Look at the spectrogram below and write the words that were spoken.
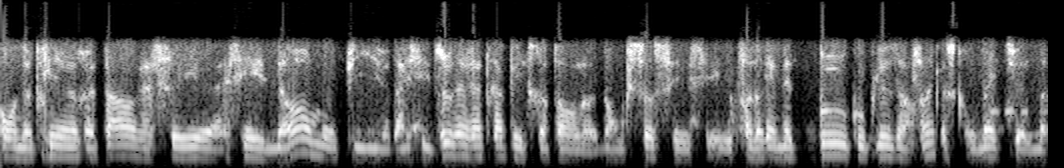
on, a pris un retard assez, assez énorme, puis ben, c'est dur à rattraper ce retard-là. Donc, ça, c'est, il faudrait mettre beaucoup plus d'argent que ce qu'on met actuellement.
